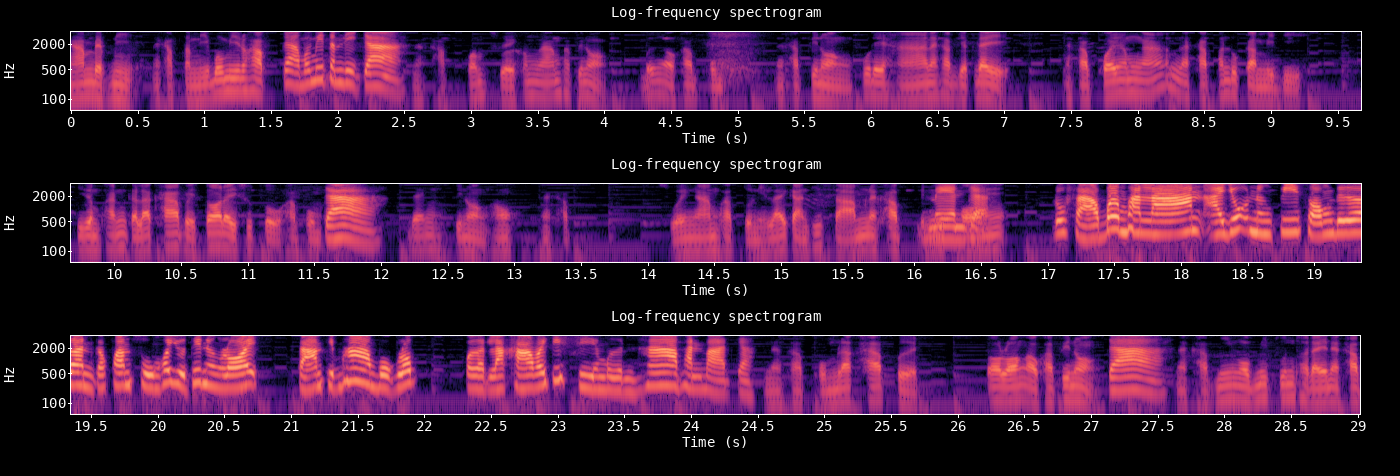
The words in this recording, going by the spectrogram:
งามแบบนี้นะครับตำหนี้บ่มีเนาะครับจ้าไม่มีตำหนิจ้านะครับความสวยความงามครับพี่น้องเบิ้งเอาครับผมนะครับพี่น้องผู้ใดหานะครับอยากได้นะครับควายงามๆนะครับ พันธุกรรมดีๆ ที่สำคัญกับราคาไปต่อได้สุดโตครับผมจ้าแบ่งพี่น้องเขานะครับ สวยงามครับตัวนี้รายการที่สามนะครับเป็นแม่นขจ้ะ อง ลูกสาวเบิ้มพันล้าน อายุ1ปี2เดือน กับความสูงเขาอยู่ที่135บวกลบ เปิดราคาไว้ที่45,000บาทจ้ะ นะครับผมราคาเปิดต่อรองเอาครับพี่น้องจ้า นะครับมีงบมีทุนเท่าใดนะครับ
